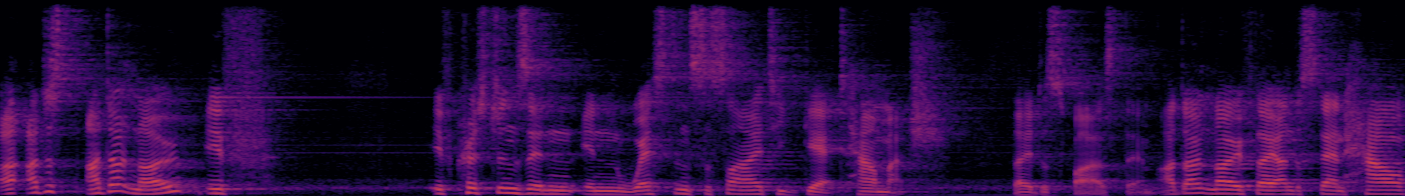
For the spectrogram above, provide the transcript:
I, I just, I don't know if, if Christians in, in Western society get how much they despise them. I don't know if they understand how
